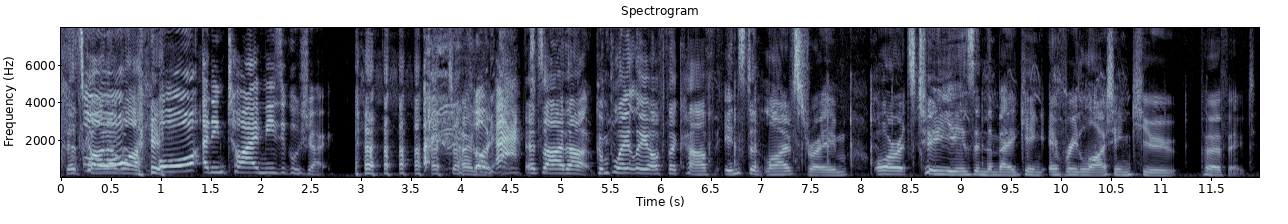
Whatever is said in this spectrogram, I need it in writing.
That's kind or, of like or an entire musical show. totally. It's either completely off the cuff, instant live stream, or it's two years in the making, every lighting cue perfect.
